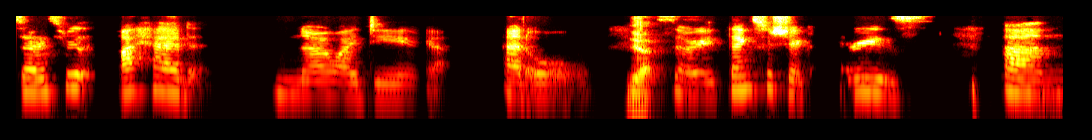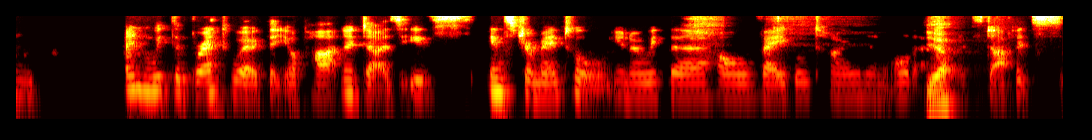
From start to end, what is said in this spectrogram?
So it's really, I had no idea at all. Yeah. So thanks for sharing. There is, um, and with the breath work that your partner does is instrumental, you know, with the whole vagal tone and all that Yeah. sort of stuff. It's,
